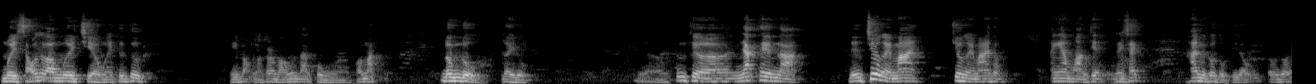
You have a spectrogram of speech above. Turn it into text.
16 giờ 30 chiều ngày thứ tư. Hy vọng là các bóng ta cùng ờ, có mặt đông đủ, đầy đủ. Cũng thừa nhắc thêm là đến trưa ngày mai, trưa ngày mai thôi, anh em hoàn thiện danh sách 20 cầu thủ thi đấu cho chúng tôi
